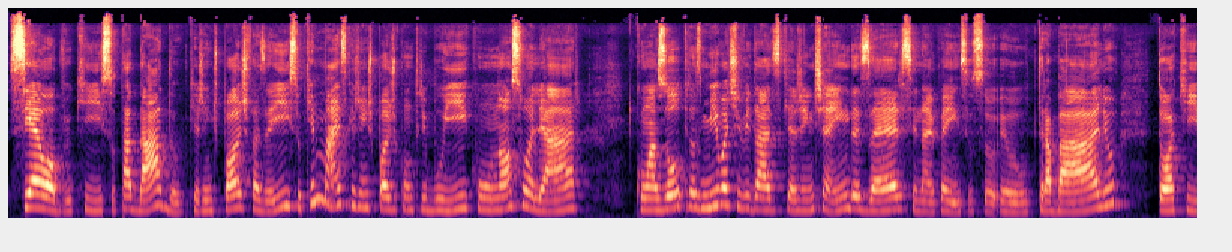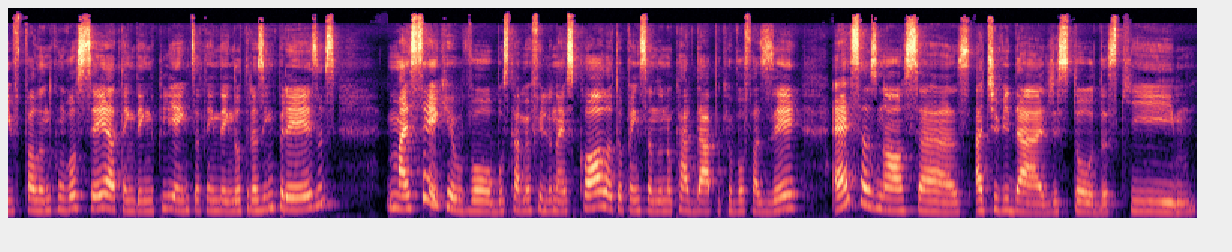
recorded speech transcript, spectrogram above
Se é óbvio que isso está dado, que a gente pode fazer isso, o que mais que a gente pode contribuir com o nosso olhar, com as outras mil atividades que a gente ainda exerce, né? Pensa, eu, sou, eu trabalho, estou aqui falando com você, atendendo clientes, atendendo outras empresas, mas sei que eu vou buscar meu filho na escola, estou pensando no cardápio que eu vou fazer. Essas nossas atividades todas que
